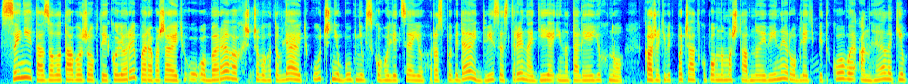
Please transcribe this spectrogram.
Синій та золотаво-жовтий кольори переважають у оберегах, що виготовляють учні Бубнівського ліцею. Розповідають дві сестри Надія і Наталія Юхно. Кажуть, від початку повномасштабної війни роблять підкови, ангеликів,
